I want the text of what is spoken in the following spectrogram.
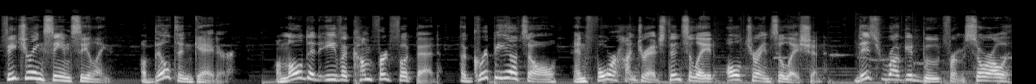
featuring seam sealing, a built-in gaiter, a molded EVA comfort footbed, a grippy outsole, and 400 Thinsulate Ultra insulation. This rugged boot from Sorel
